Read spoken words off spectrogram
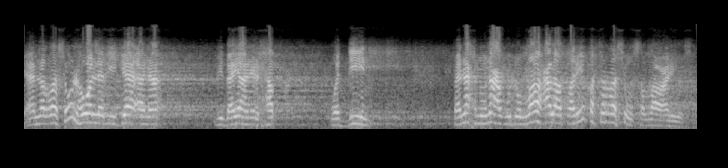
لأن الرسول هو الذي جاءنا ببيان الحق والدين. فنحن نعبد الله على طريقة الرسول صلى الله عليه وسلم.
